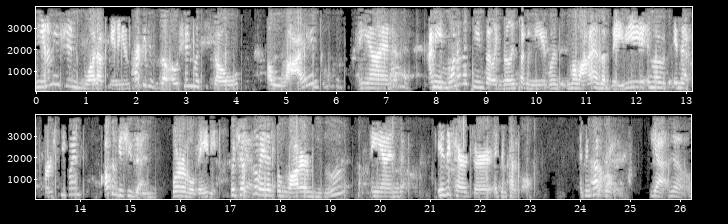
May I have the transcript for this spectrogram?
the animation was outstanding, and in part because the ocean was so alive. And I mean, one of the scenes that like really stuck with me was Moana as a baby in the in that first sequence. Also because she's an adorable baby, but just Yes. the way that the water moves and is a character, it's incredible. It's incredible. Yeah, no.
